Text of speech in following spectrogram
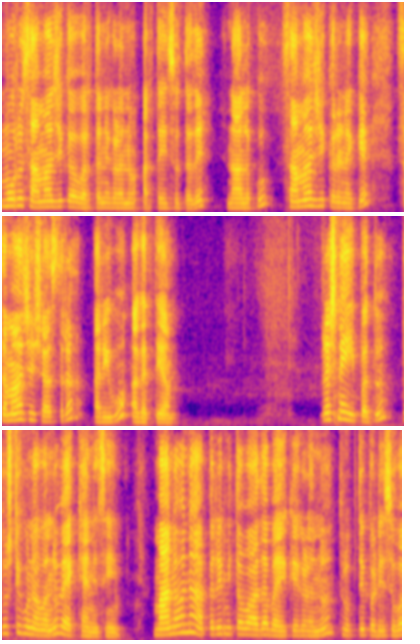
ಮೂರು ಸಾಮಾಜಿಕ ವರ್ತನೆಗಳನ್ನು ಅರ್ಥೈಸುತ್ತದೆ. ನಾಲ್ಕು, ಸಾಮಾಜೀಕರಣಕ್ಕೆ ಸಮಾಜಶಾಸ್ತ್ರ ಅರಿವು ಅಗತ್ಯ. ಪ್ರಶ್ನೆ ಇಪ್ಪತ್ತು, ತುಷ್ಟಿಗುಣವನ್ನು ವ್ಯಾಖ್ಯಾನಿಸಿ. ಮಾನವನ ಅಪರಿಮಿತವಾದ ಬಯಕೆಗಳನ್ನು ತೃಪ್ತಿಪಡಿಸುವ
